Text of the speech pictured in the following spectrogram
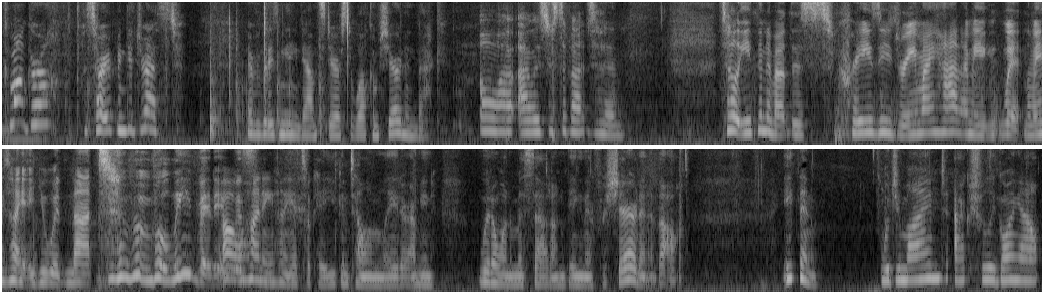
Come on, girl. Let's hurry up and get dressed. Everybody's meeting downstairs to welcome Sheridan back. Oh, I, I was just about to tell Ethan about this crazy dream I had. I mean, wait, let me tell you, you would not believe it. it oh, was... honey, honey, it's okay. You can tell him later. I mean, we don't want to miss out on being there for Sheridan at all. Ethan, would you mind actually going out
